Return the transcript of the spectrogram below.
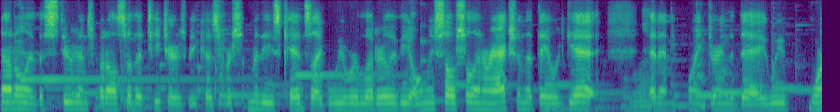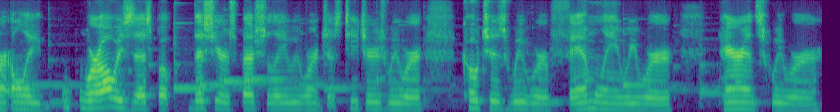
not only the students, but also the teachers, because for some of these kids, like we were literally the only social interaction that they would get Mhm. at any point during the day. We weren't only, we're always this, but this year especially, we weren't just teachers, we were coaches, we were family, we were parents, we were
